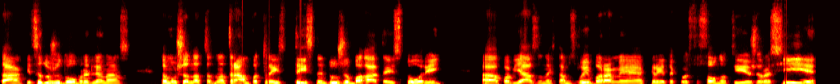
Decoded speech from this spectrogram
Так, і це дуже добре для нас, тому що на, на Трампа тисне дуже багато історій, пов'язаних там з виборами, критикою стосовно тієї ж Росії.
